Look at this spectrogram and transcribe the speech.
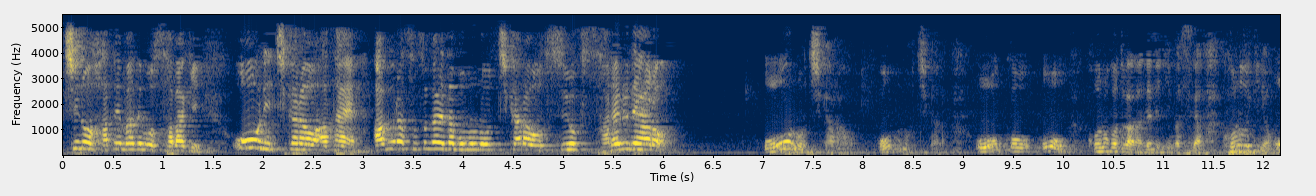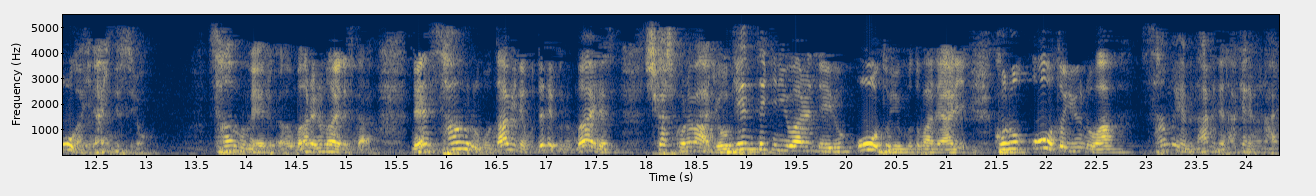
地の果てまでも裁き王に力を与え油注がれた者の力を強くされるであろう。王の力を王の力。王公王この言葉が出てきますがこの時には王がいないんですよ。サムエルが生まれる前ですから、ね、サウルもダビデも出てくる前です。しかしこれは予言的に言われている王という言葉でありこの王というのはサムエルダビデだけではない。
